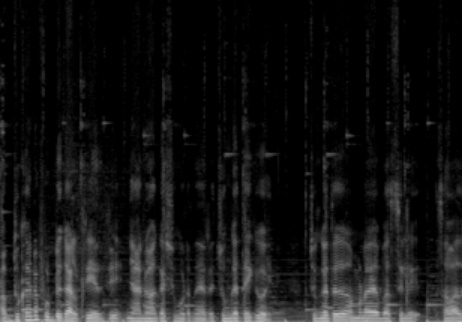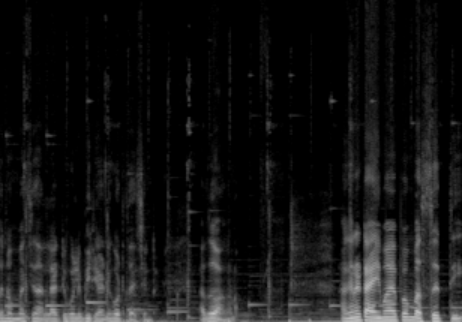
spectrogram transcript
അബ്ദുഖാന്റെ ഫുഡ് കളക്ട് ചെയ്തിട്ട് ഞാനും ആകാശും കൂടെ നേരെ ചുങ്കത്തേക്ക് പോയി. ചുങ്കത്ത് നമ്മളെ ബസ്സിൽ സവാദിന് ഉമ്മച്ച് നല്ല അടിപൊളി ബിരിയാണി കൊടുത്തയച്ചിട്ടുണ്ട്. അത് വാങ്ങണം. അങ്ങനെ ടൈമായപ്പം ബസ് എത്തി.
